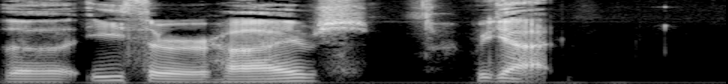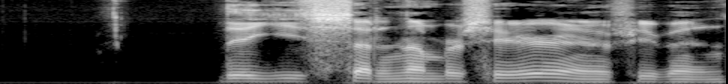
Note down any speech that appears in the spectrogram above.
the Ether Hives, we got these set of numbers here, and if you've been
